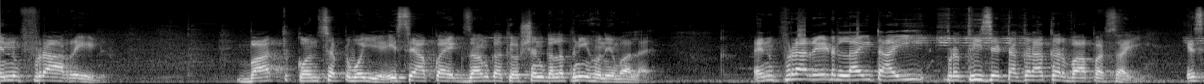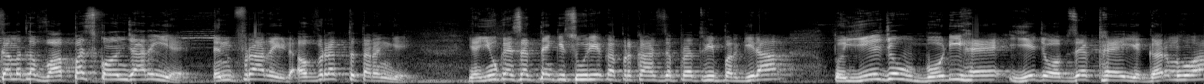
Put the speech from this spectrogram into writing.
इंफ्रारेड बात कॉन्सेप्ट वही है। इससे आपका एग्ज़ाम का क्वेश्चन गलत नहीं होने वाला है। इंफ्रारेड लाइट आई, पृथ्वी से टकराकर वापस आई। इसका मतलब वापस कौन जा रही है? इंफ्रारेड अवरक्त तरंगे। या यूँ कह सकते हैं कि सूर्य का प्रकाश जब पृथ्वी पर गिरा तो ये जो बॉडी है, ये जो ऑब्जेक्ट है, ये गर्म हुआ।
